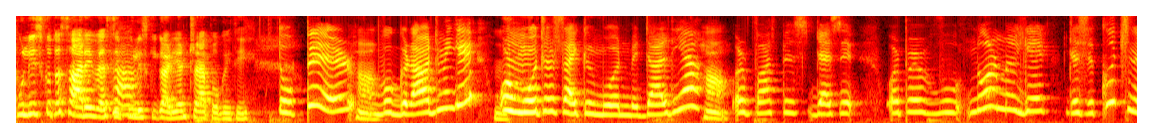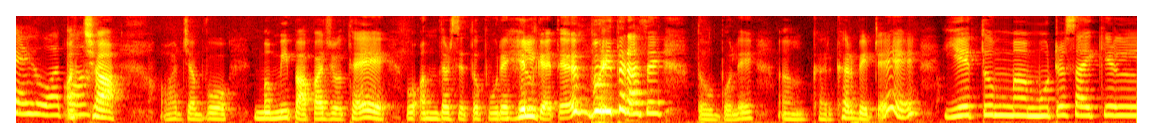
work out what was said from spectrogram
पुलिस को तो सारे वैसे हाँ। पुलिस की गाड़ियाँ ट्रैप हो गई थी तो फिर हाँ। वो गराज में गए और मोटरसाइकिल मोड में डाल दिया हाँ। और वापस जैसे और फिर वो नॉर्मल गए जैसे कुछ नहीं हुआ था अच्छा और जब वो मम्मी पापा जो थे वो अंदर से तो पूरे हिल गए थे बुरी तरह से तो बोले "अ, खर खर बेटे ये तुम मोटरसाइकिल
